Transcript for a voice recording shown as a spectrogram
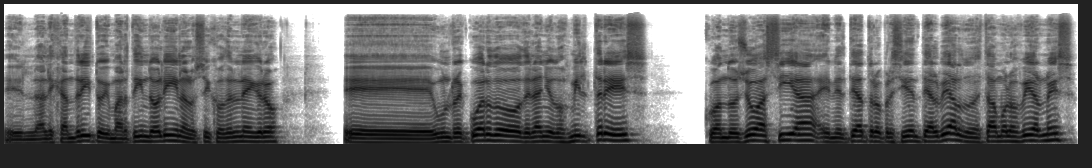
el Alejandrito y Martín Dolina, los hijos del negro. Eh, un recuerdo del año 2003, cuando yo hacía en el Teatro Presidente Alvear, donde estábamos los viernes,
